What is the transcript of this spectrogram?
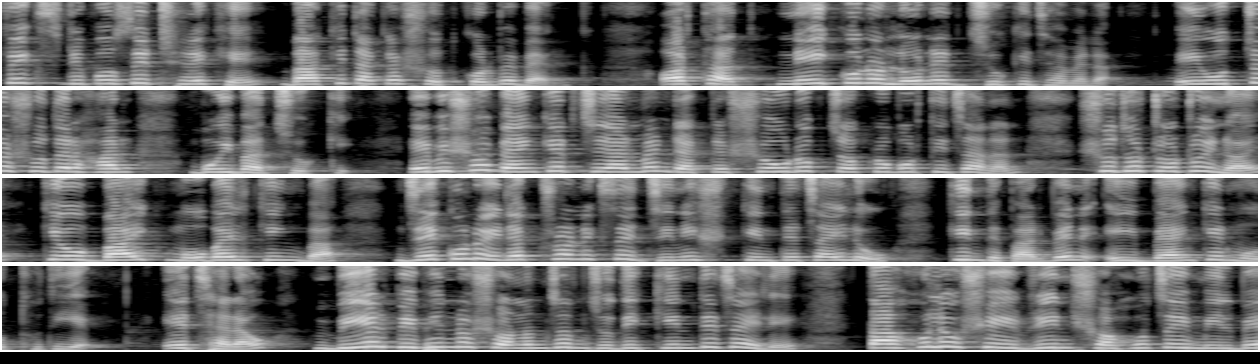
ফিক্সড ডিপোজিট রেখে বাকি টাকা শোধ করবে ব্যাংক। অর্থাৎ নেই কোনো লোনের ঝুঁকি ঝামেলা। এই উচ্চ সুদের হার বইবার ঝুঁকি। এ বিষয়ে ব্যাংকের চেয়ারম্যান ডাক্তার সৌরভ চক্রবর্তী জানান, শুধু টোটোই নয়, কেউ বাইক, মোবাইল কিংবা যে কোনো ইলেকট্রনিক্সের জিনিস কিনতে চাইলেও কিনতে পারবেন এই ব্যাংকের মধ্য দিয়ে। এছাড়াও বিয়ের বিভিন্ন সরঞ্জাম যদি কিনতে চাইলে তাহলেও সেই ঋণ সহজেই মিলবে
